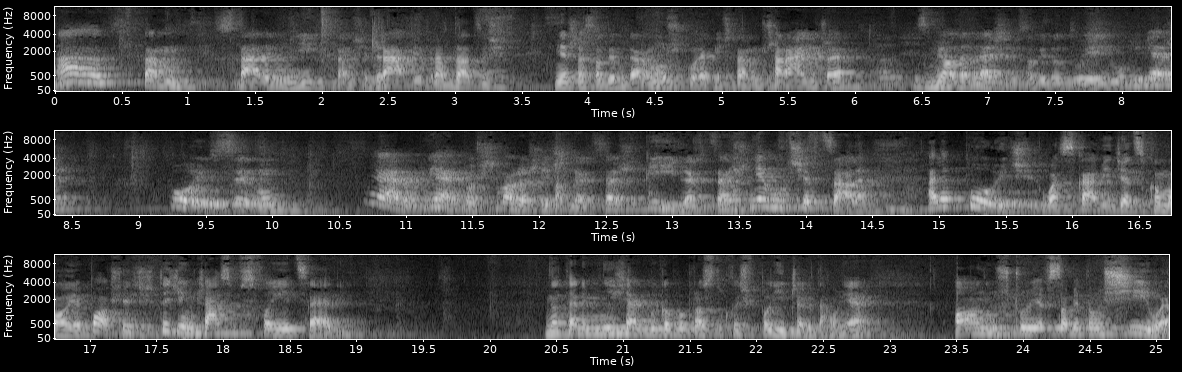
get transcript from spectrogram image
A tam stary mnich tam się drapie, prawda, coś miesza sobie w garnuszku, jakieś tam szarańcze z miodem leśnym sobie gotuje i mówi, wiesz, pójdź synu, nie rób, nie kość, możesz jeść ile chcesz, pij ile chcesz, nie módl się wcale, ale pójdź łaskawie dziecko moje, posiedź tydzień czasu w swojej celi. No ten mnich jakby go po prostu ktoś w policzek dał, nie? On już czuje w sobie tą siłę,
